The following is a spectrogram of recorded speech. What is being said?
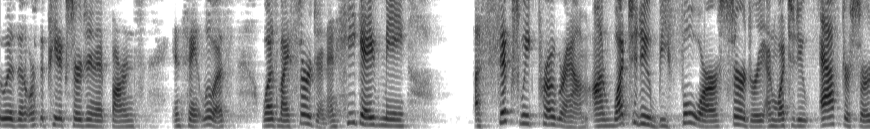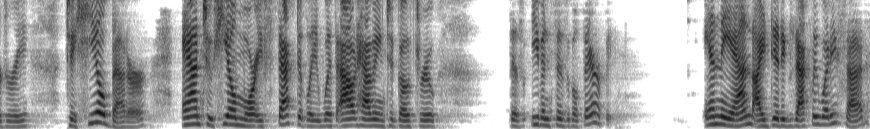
who is an orthopedic surgeon at Barnes in St. Louis, was my surgeon. And he gave me a six week program on what to do before surgery and what to do after surgery to heal better and to heal more effectively without having to go through phys- even physical therapy. In the end, I did exactly what he said,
